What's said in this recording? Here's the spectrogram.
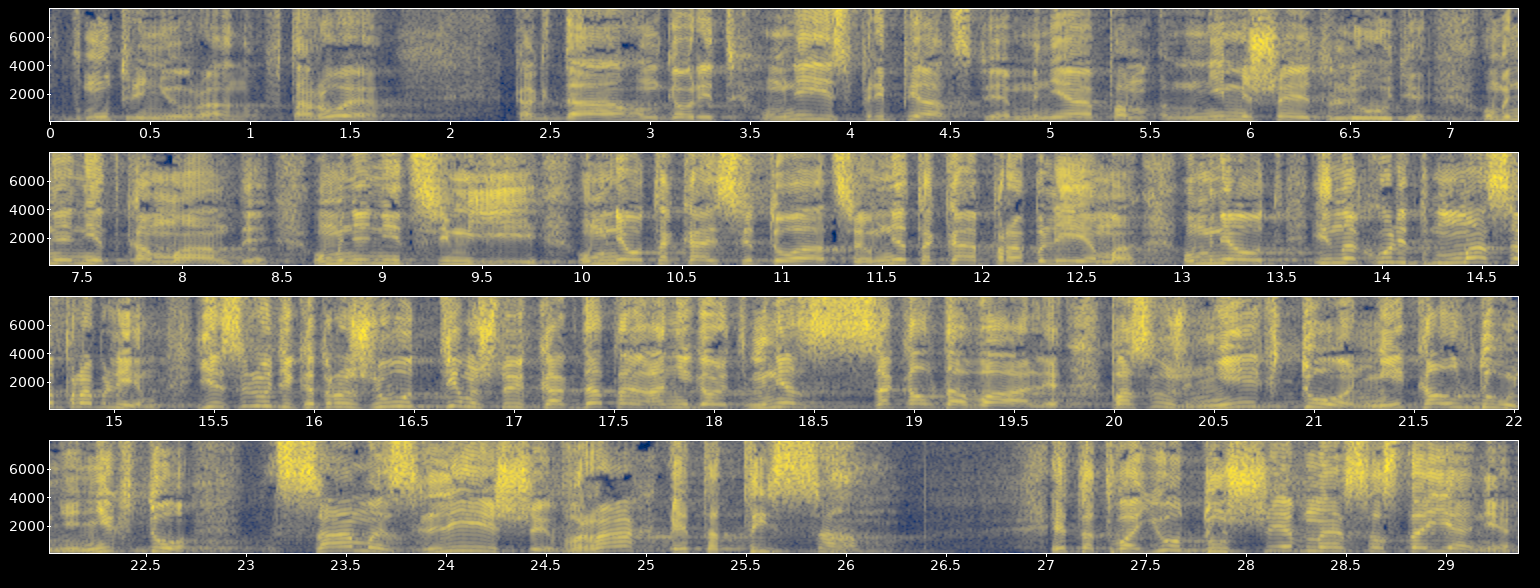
внутреннюю рану. Второе, когда он говорит, у меня есть препятствия, мне, мне мешают люди, у меня нет команды, у меня нет семьи, у меня вот такая ситуация, у меня такая проблема, у меня вот... И находит масса проблем. Есть люди, которые живут тем, что их когда-то, они говорят, меня заколдовали. Послушай, никто, ни колдунья, никто Самый злейший враг – это ты сам. Это твое душевное состояние.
